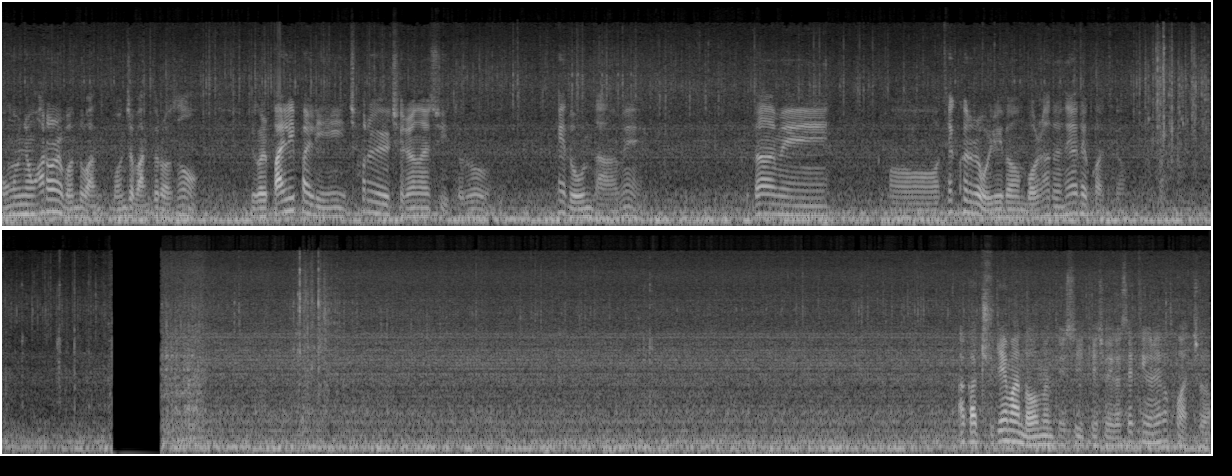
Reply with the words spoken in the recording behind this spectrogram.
공업용 화로를 먼저, 만, 먼저 만들어서 이걸 빨리빨리 철을 재련할 수 있도록 해 놓은 다음에 그 다음에 어, 태클을 올리던 뭘 하든 해야 될 것 같아요. 아까 주개만 넣으면 될 수 있게 저희가 세팅을 해놓고 왔죠.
